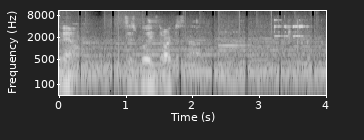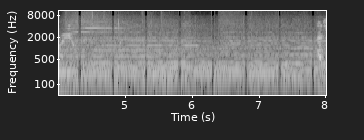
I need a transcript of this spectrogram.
No. This is Blaze Dark. You. Nice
